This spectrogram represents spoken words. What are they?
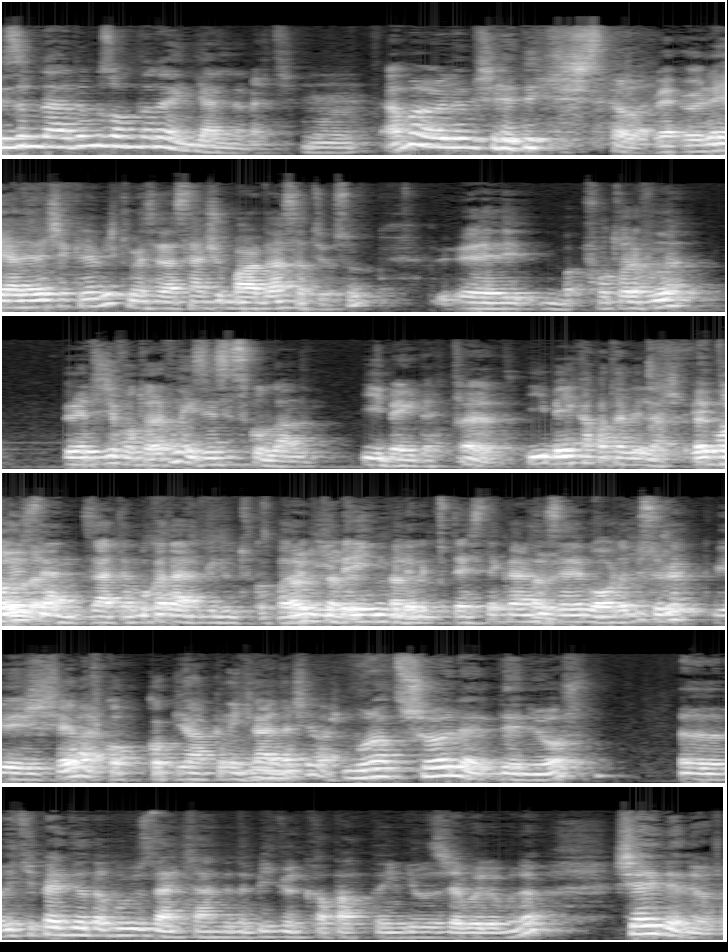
Bizim derdimiz onları engellemek. Ama öyle bir şey değil işte. Ve öyle yerlere çekilebilir ki mesela sen şu bardağı satıyorsun. E, fotoğrafını üretici fotoğrafını izinsiz kullandın eBay'de. Evet. eBay'i kapatabilirler. Evet, o doğru. yüzden zaten bu kadar gürültü koparıyor. EBay'in bile bir destek vermesi sebebi orada bir sürü e, şey var. Kop- kopya hakkını ihlal eden şey var. Murat şöyle deniyor. Ee, Wikipedia'da bu yüzden kendini bir gün kapattı İngilizce bölümünü. Şey deniyor.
